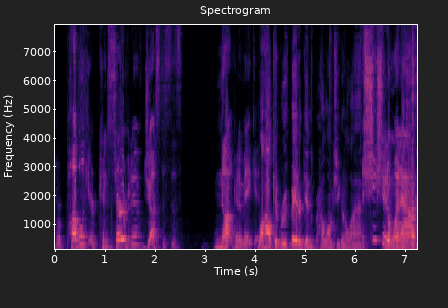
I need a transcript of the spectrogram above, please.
Republican or conservative justices not going to make it. Well, how could Ruth Bader Ginsburg? How long is she going to last? she should have went out.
